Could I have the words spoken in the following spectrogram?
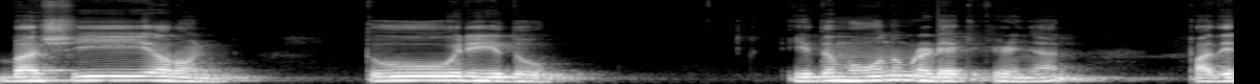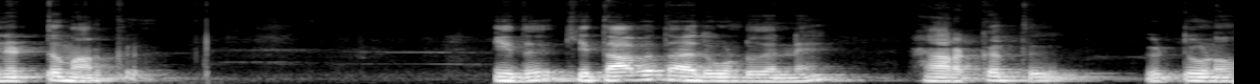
ബഷീറുൻ തൂരിദു. ഇത് മൂന്നും റെഡിയാക്കി കഴിഞ്ഞാൽ പതിനെട്ട് മാർക്ക് ഇത് കിതാബത്തായതുകൊണ്ട് തന്നെ ഹർക്കത്ത് ഇട്ടുണോ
